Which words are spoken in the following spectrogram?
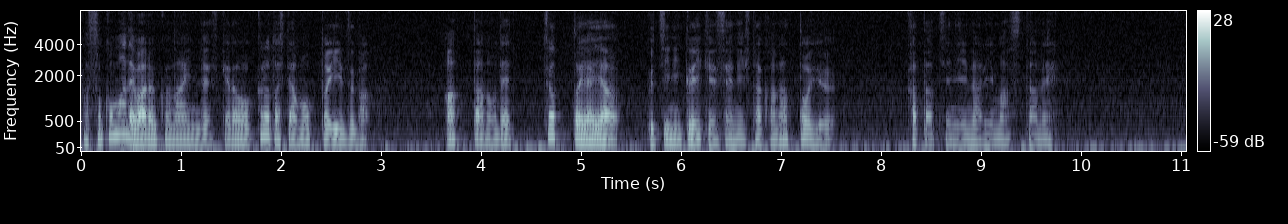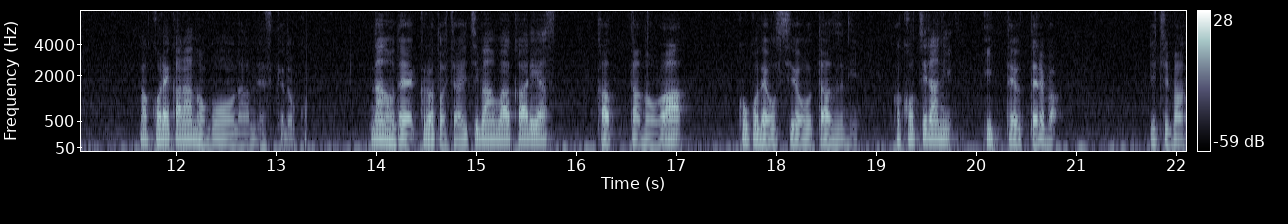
まあ、そこまで悪くないんですけど黒としてはもっといい図があったのでちょっとやや打ちにくい形勢にしたかなという形になりましたね。まあ、これからの碁なんですけどなので黒としては一番分かりやすかったのはここで押しを打たずに、まあ、こちらに一手打ってれば一番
